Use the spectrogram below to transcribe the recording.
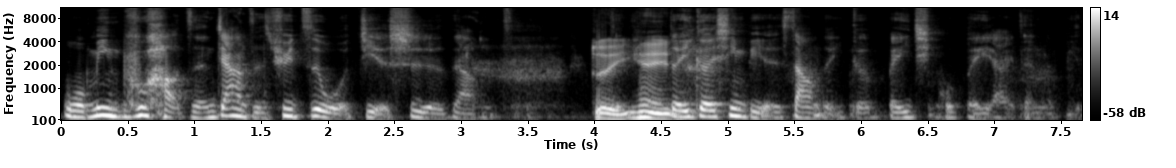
我命不好，只能这样子去自我解释的这样子，对，因为的一个性别上的一个悲情或悲哀在那边。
